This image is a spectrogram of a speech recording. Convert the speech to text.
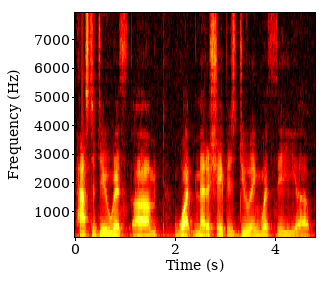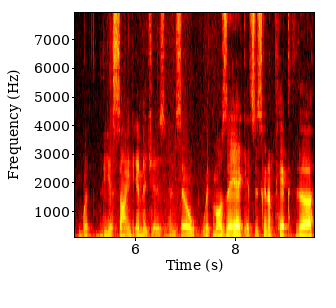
has to do with um, what Metashape is doing with the uh, with the assigned images. And so with Mosaic, it's just going to pick the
